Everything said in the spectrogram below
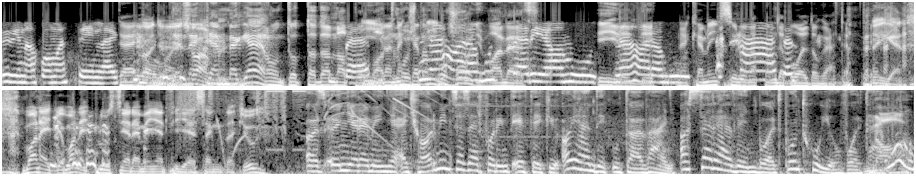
szülinapomat tényleg. Te Nagyon. De És van. nekem meg elrontottad a Így napomat. van, Most, nekem Ne most hogy van ez? Amúgy, Ildi. ne haragudj. Nekem nincs szülőnapom, Hát, de ez- boldogá tettem. Igen. Van egy, van egy plusz nyereményed, figyelj, ezt megmutatjuk. Az önnyereménye egy 30 ezer forint értékű ajándékutalvány a szerelvénybolt.hu jó voltál. Na,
